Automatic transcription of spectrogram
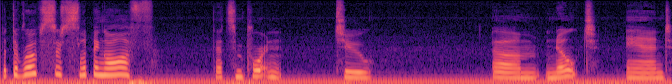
but the ropes are slipping off. That's important to um, note, and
